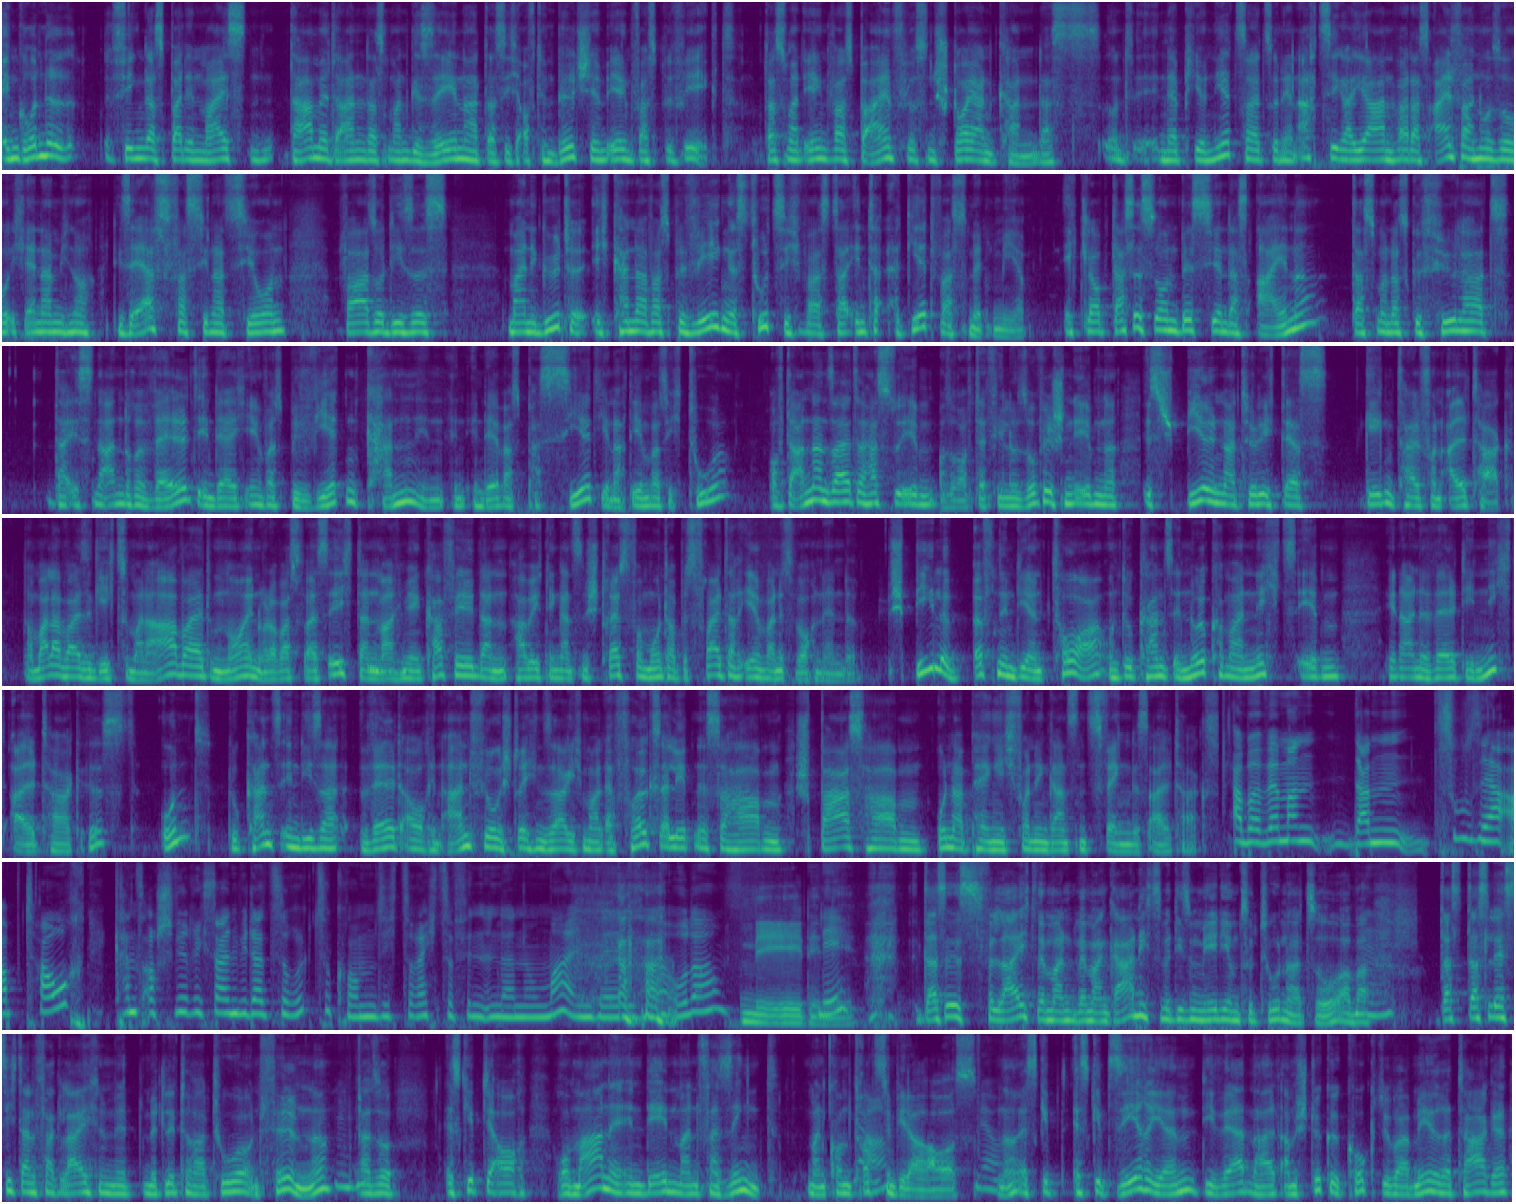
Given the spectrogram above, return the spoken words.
Im Grunde fing das bei den meisten damit an, dass man gesehen hat, dass sich auf dem Bildschirm irgendwas bewegt, dass man irgendwas beeinflussen, steuern kann. Das, und in der Pionierzeit, so in den 80er Jahren, war das einfach nur so, ich erinnere mich noch, diese Erstfaszination war so dieses, meine Güte, ich kann da was bewegen, es tut sich was, da interagiert was mit mir. Ich glaube, das ist so ein bisschen das eine, dass man das Gefühl hat, da ist eine andere Welt, in der ich irgendwas bewirken kann, in, in, in der was passiert, je nachdem, was ich tue. Auf der anderen Seite hast du eben, also auf der philosophischen Ebene, ist Spielen natürlich das Gegenteil von Alltag. Normalerweise gehe ich zu meiner Arbeit um neun oder was weiß ich, dann mache ich mir einen Kaffee, dann habe ich den ganzen Stress von Montag bis Freitag, irgendwann ist Wochenende. Spiele öffnen dir ein Tor und du kannst in 0, nichts eben in eine Welt, die nicht Alltag ist, und du kannst in dieser Welt auch in Anführungsstrichen, sage ich mal, Erfolgserlebnisse haben, Spaß haben, unabhängig von den ganzen Zwängen des Alltags. Aber wenn man dann zu sehr abtaucht, kann es auch schwierig sein, wieder zurückzukommen, sich zurechtzufinden in der normalen Welt, ne, oder? Nee, nee, nee, nee. Das ist vielleicht, wenn man, wenn man gar nichts mit diesem Medium zu tun hat, so, aber mhm. Das, das lässt sich dann vergleichen mit, mit Literatur und Film. Ne? Mhm. Also es gibt ja auch Romane, in denen man versinkt man kommt ja. trotzdem wieder raus. Ja. Ne? Es, gibt, es gibt Serien, die werden halt am Stück geguckt über mehrere Tage.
